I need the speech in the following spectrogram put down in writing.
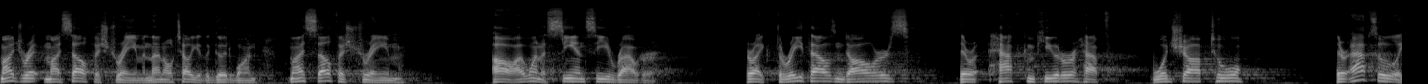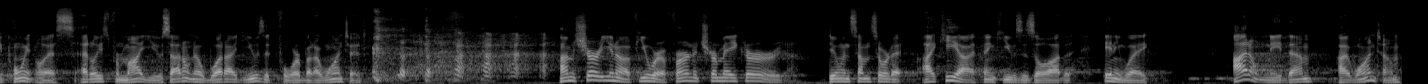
my, dr- my selfish dream, and then I'll tell you the good one. My selfish dream, oh, I want a CNC router. They're like $3,000 they're half computer, half woodshop tool. They're absolutely pointless, at least for my use. I don't know what I'd use it for, but I want it. I'm sure, you know, if you were a furniture maker or doing some sort of IKEA, I think uses a lot of. Anyway, I don't need them. I want them.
